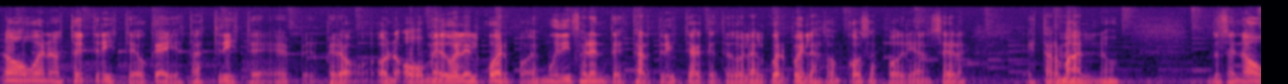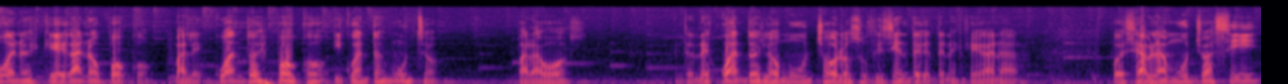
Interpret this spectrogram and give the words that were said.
No, bueno, estoy triste, ok, estás triste, eh, pero o, me duele el cuerpo. Es muy diferente estar triste a que te duele el cuerpo y las dos cosas podrían ser estar mal, ¿no? Entonces, no, bueno, es que gano poco. Vale, ¿cuánto es poco y cuánto es mucho para vos? ¿Entendés? ¿Cuánto es lo mucho o lo suficiente que tenés que ganar? Pues se habla mucho así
